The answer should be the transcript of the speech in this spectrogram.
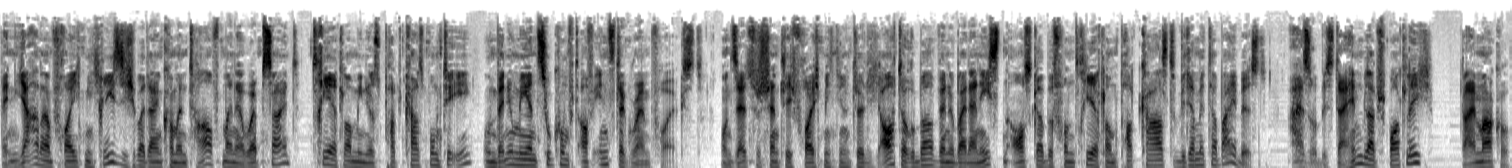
Wenn ja, dann freue ich mich riesig über deinen Kommentar auf meiner Website triathlon-podcast.de und wenn du mir in Zukunft auf Instagram folgst. Und selbstverständlich freue ich mich natürlich auch darüber, wenn du bei der nächsten Ausgabe von Triathlon Podcast wieder mit dabei bist. Also bis dahin bleib sportlich, dein Marco.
